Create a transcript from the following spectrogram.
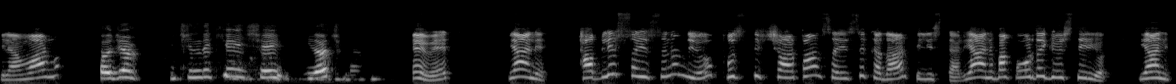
Bilen var mı? Hocam içindeki şey ilaç mı? Evet. Yani tablet sayısının diyor pozitif çarpan sayısı kadar blister. Yani bak orada gösteriyor. Yani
